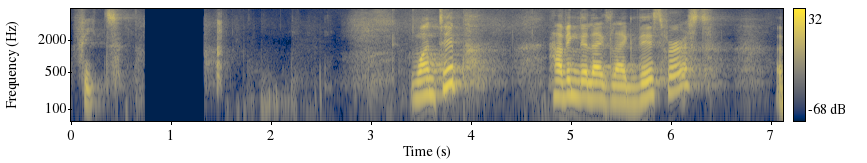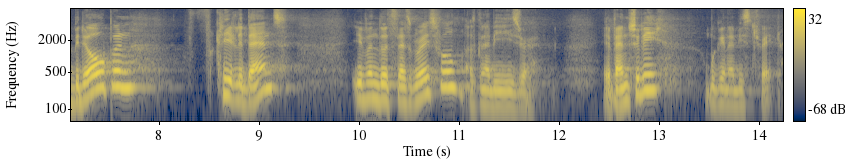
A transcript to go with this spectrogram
feet. One tip, having the legs like this first, a bit open, clearly bent, even though it's less graceful, it's gonna be easier. Eventually, we're gonna be straighter.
